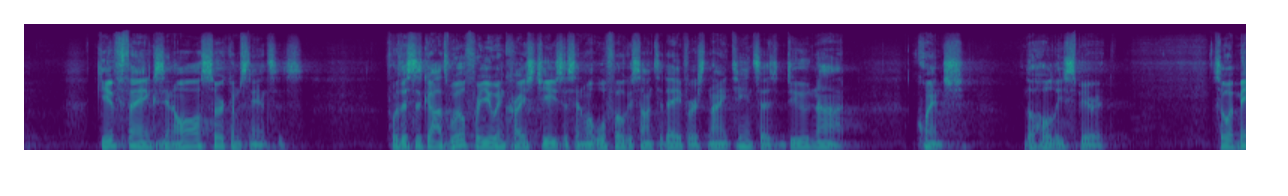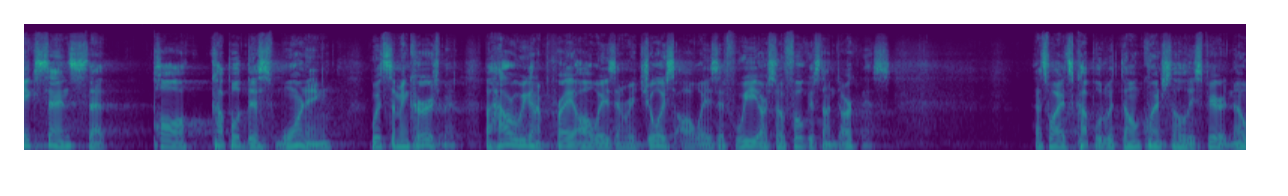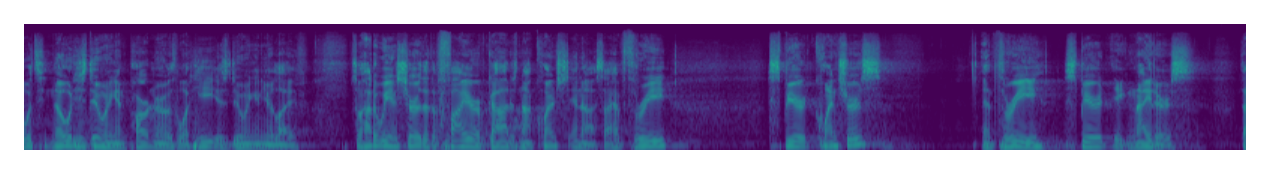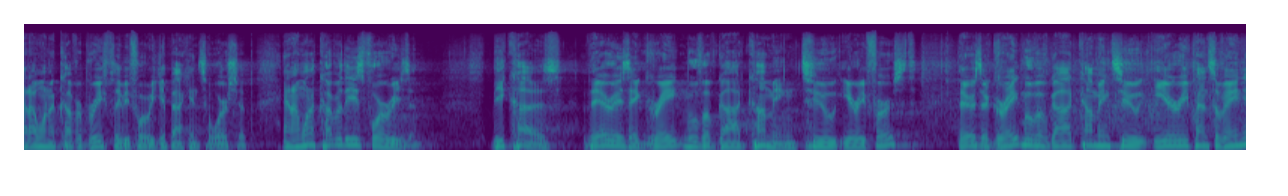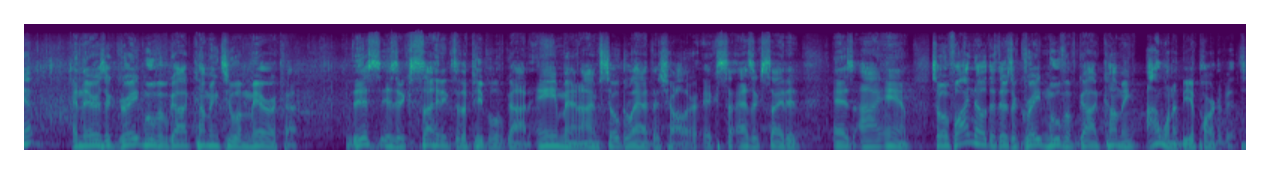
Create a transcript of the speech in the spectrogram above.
give thanks in all circumstances. For this is God's will for you in Christ Jesus. And what we'll focus on today, verse 19 says, Do not quench the Holy Spirit. So it makes sense that Paul coupled this warning with some encouragement. But how are we going to pray always and rejoice always if we are so focused on darkness? That's why it's coupled with don't quench the Holy Spirit. Know, what's, know what He's doing and partner with what He is doing in your life. So, how do we ensure that the fire of God is not quenched in us? I have three spirit quenchers and three spirit igniters that I want to cover briefly before we get back into worship. And I want to cover these for a reason because there is a great move of God coming to Erie First. There's a great move of God coming to Erie, Pennsylvania, and there's a great move of God coming to America. This is exciting to the people of God. Amen. I'm so glad that y'all are ex- as excited as I am. So, if I know that there's a great move of God coming, I want to be a part of it.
